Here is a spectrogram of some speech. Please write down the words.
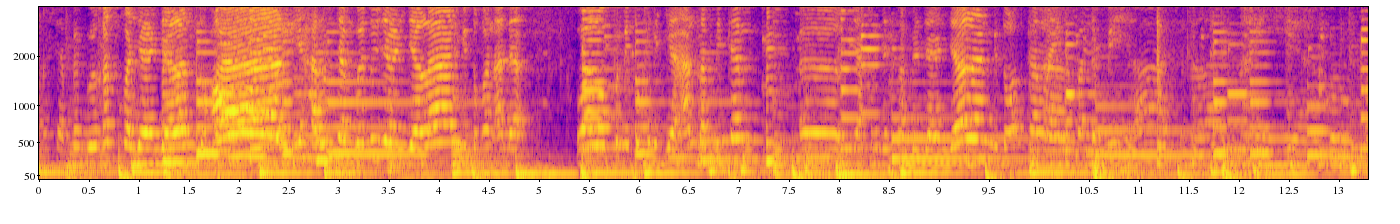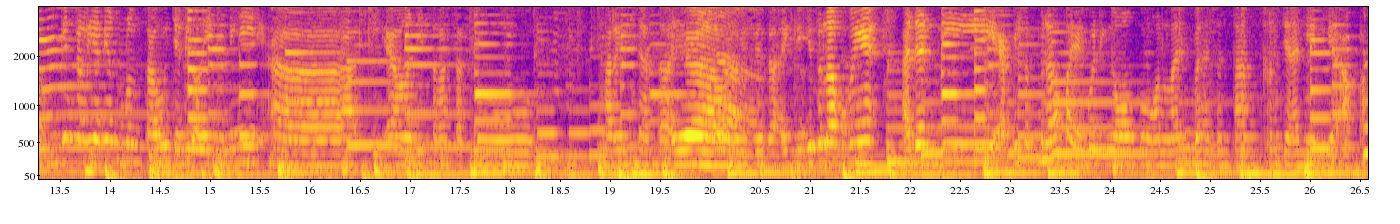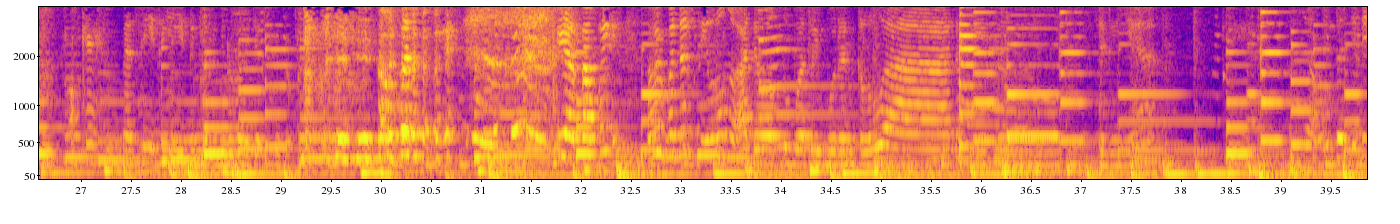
Anak SMP gue kan suka jalan-jalan tuh kan. Ya harusnya gue tuh jalan-jalan gitu kan ada walaupun itu kerjaan tapi kan eh, ya kerja sambil jalan-jalan gitu kan karena ini pandemi ya sudahlah. Ah, iya gue lupa. Mungkin kalian yang belum tahu jadi Oin ini uh, TL di salah satu pariwisata. Ya Ya. pariwisata. Kayak gitulah pokoknya ada di episode berapa ya gue di ngomong online bahas tentang kerjaannya dia apa? Oke nanti didengerin dulu aja di situ? Iya tapi tapi bener sih lo nggak ada waktu buat liburan keluar gitu. Jadinya ya udah jadi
